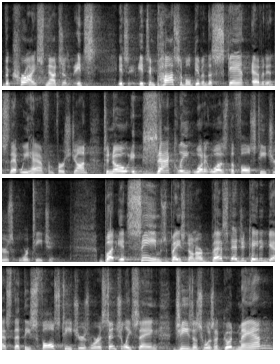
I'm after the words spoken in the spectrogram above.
the Christ. Now, it's, it's it's, it's impossible, given the scant evidence that we have from 1 John, to know exactly what it was the false teachers were teaching. But it seems, based on our best educated guess, that these false teachers were essentially saying Jesus was a good man,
